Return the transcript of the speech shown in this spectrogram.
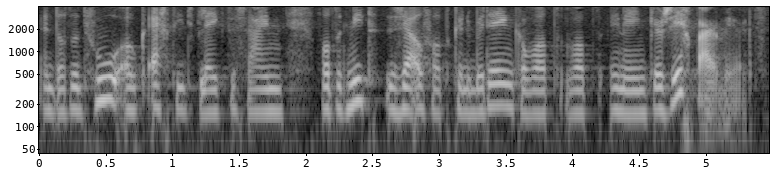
En dat het hoe ook echt iets bleek te zijn wat ik niet zelf had kunnen bedenken, wat, wat in één keer zichtbaar werd.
